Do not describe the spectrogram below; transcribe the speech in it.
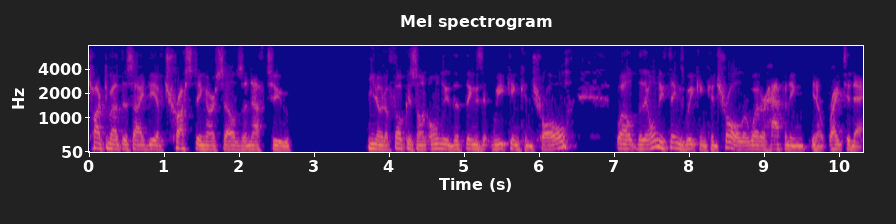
talked about this idea of trusting ourselves enough to, you know, to focus on only the things that we can control well, the only things we can control are what are happening, you know, right today.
